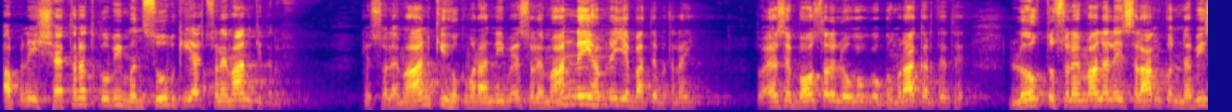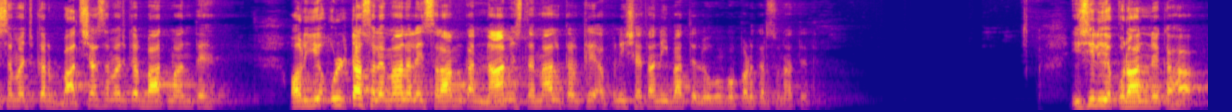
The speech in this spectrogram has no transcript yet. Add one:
اپنی شیطنت کو بھی منسوب کیا سلیمان کی طرف، کہ سلیمان کی حکمرانی میں سلیمان نے ہی ہم نے یہ باتیں بتلائیں۔ تو ایسے بہت سارے لوگوں کو گمراہ کرتے تھے۔ لوگ تو سلیمان علیہ السلام کو نبی سمجھ کر، بادشاہ سمجھ کر بات مانتے ہیں۔ اور یہ الٹا سلیمان علیہ السلام کا نام استعمال کر کے اپنی شیطانی باتیں لوگوں کو پڑھ کر سناتے تھے۔ اسی لیے قرآن نے کہا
